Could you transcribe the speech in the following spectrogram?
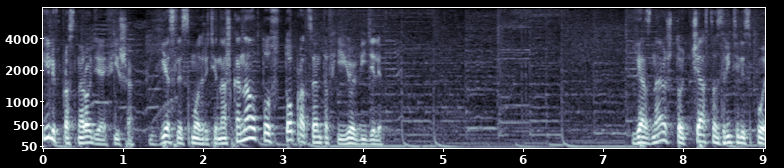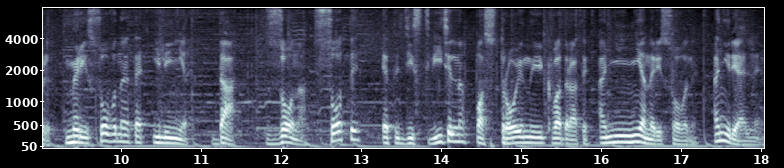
или в простонародье афиша. Если смотрите наш канал, то 100% ее видели. Я знаю, что часто зрители спорят, нарисовано это или нет. Да, зона соты – это действительно построенные квадраты. Они не нарисованы, они реальные.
